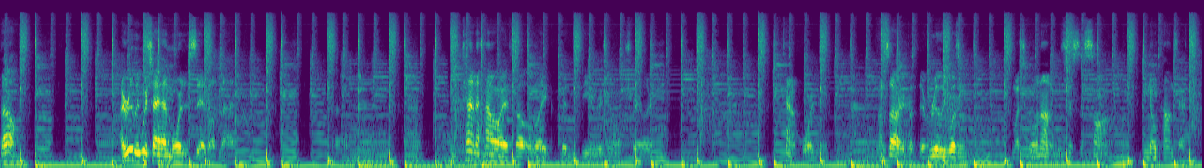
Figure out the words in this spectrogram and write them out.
no. I really wish I had more to say about that. Uh, kind of how I felt like with the original trailer. Kind of bored me. I'm sorry, but there really wasn't much going on. It was just a song, no context.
